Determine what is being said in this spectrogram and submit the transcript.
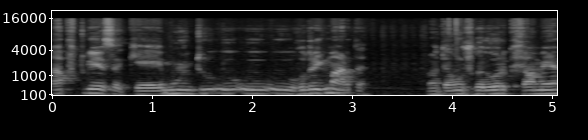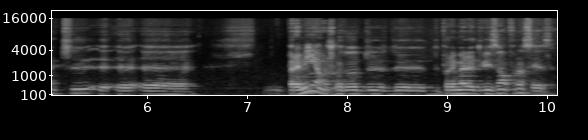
à portuguesa, que é muito o, o, o Rodrigo Marta. Pronto, é um jogador que realmente, uh, uh, para mim, é um jogador de, de, de, primeira divisão francesa.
